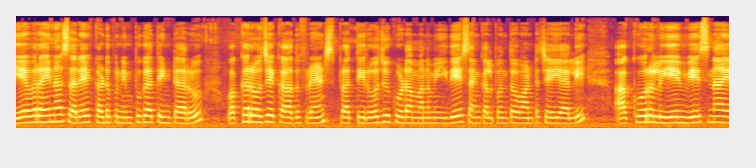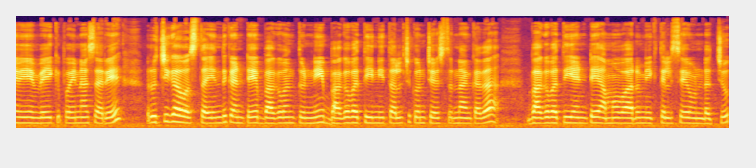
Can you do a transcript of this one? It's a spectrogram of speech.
ఎవరైనా సరే కడుపు నింపుగా తింటారు. ఒక్కరోజే కాదు ఫ్రెండ్స్ ప్రతిరోజు కూడా మనం ఇదే సంకల్పంతో వంట చేయాలి. ఆ కూరలు ఏం వేసినా ఏం వేయకపోయినా సరే రుచిగా వస్తాయి. ఎందుకంటే భగవంతుణ్ణి భగవతిని తలుచుకొని చేస్తున్నాం కదా. భగవతి అంటే అమ్మవారు మీకు తెలిసే ఉండొచ్చు.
